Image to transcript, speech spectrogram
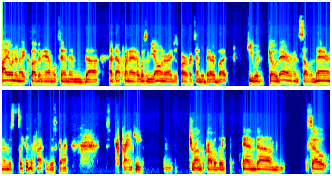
I own a nightclub in Hamilton, and uh, at that point, I wasn't the owner; I just bartended there, but he would go there and sell them there, and I'm just like, who the fuck is this guy? Cranky and drunk probably. And um, so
